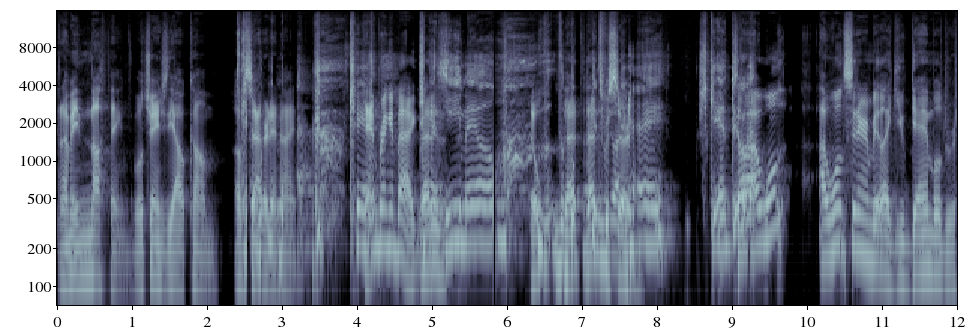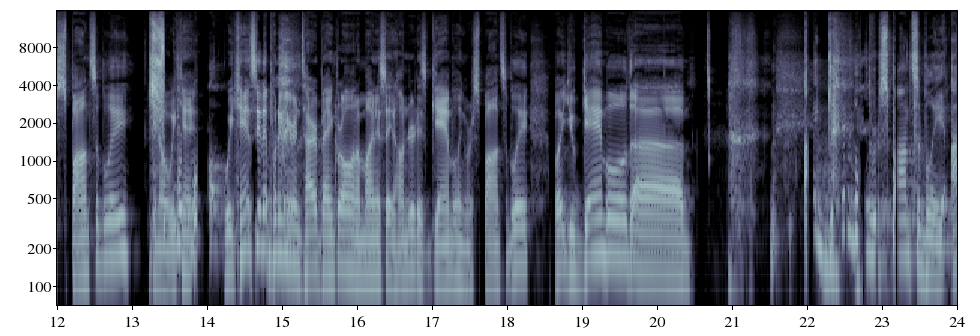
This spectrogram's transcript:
And I mean nothing will change the outcome of Can't Saturday night. Can't bring it back. That can't is email. Nope, that- book that's for like, certain. hey, just can't do so it. I won't I won't sit here and be like you gambled responsibly. You know, we can't we can't say that putting your entire bankroll on a minus 800 is gambling responsibly, but you gambled uh I gambled responsibly. I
